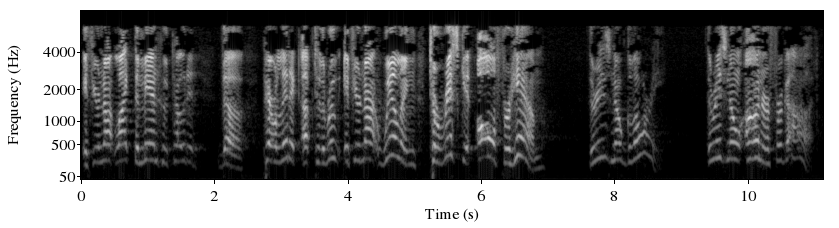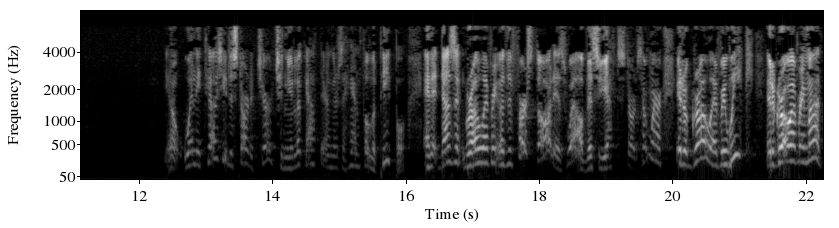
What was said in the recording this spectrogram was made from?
if you're not like the men who toted the paralytic up to the roof, if you're not willing to risk it all for Him, there is no glory. There is no honor for God. You know, when He tells you to start a church and you look out there and there's a handful of people and it doesn't grow every, the first thought is, well, this, you have to start somewhere. It'll grow every week. It'll grow every month.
